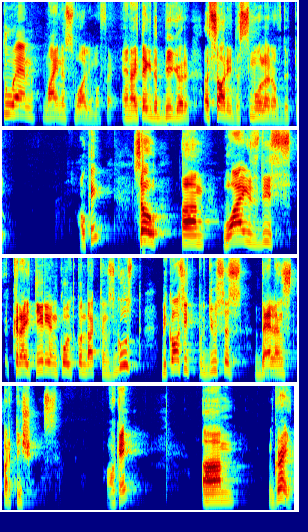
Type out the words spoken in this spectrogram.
2m minus volume of A. And I take the bigger, uh, sorry, the smaller of the two. Okay? So um, why is this criterion called conductance good? Because it produces balanced partitions. Okay? Um, great.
